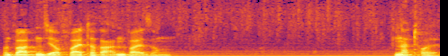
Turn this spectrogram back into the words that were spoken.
und warten Sie auf weitere Anweisungen. Na toll.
